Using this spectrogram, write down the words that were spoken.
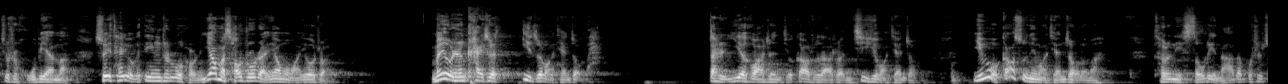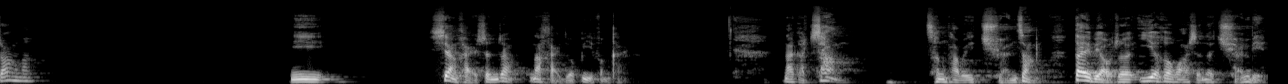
就是湖边嘛，所以它有个丁字路口，你要么朝左转，要么往右转，没有人开车一直往前走的。但是耶和华神就告诉他说：“你继续往前走，因为我告诉你往前走了嘛。”他说：“你手里拿的不是杖吗？”你向海伸杖，那海就必分开。那个杖称它为权杖，代表着耶和华神的权柄。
